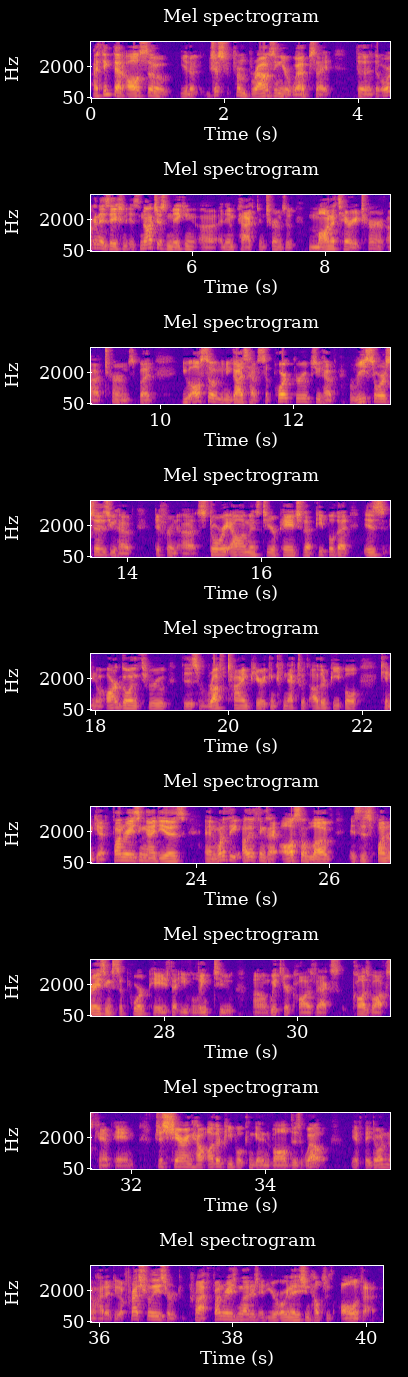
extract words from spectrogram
I think that also, you know, just from browsing your website, the, the organization is not just making uh, an impact in terms of monetary term, uh, terms, but you also, you, know, you guys have support groups, you have resources, you have different uh, story elements to your page so that people that is you know are going through this rough time period can connect with other people can get fundraising ideas and one of the other things I also love is this fundraising support page that you've linked to um, with your CauseVox, CauseVox campaign, just sharing how other people can get involved as well. If they don't know how to do a press release or craft fundraising letters, your organization helps with all of that.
